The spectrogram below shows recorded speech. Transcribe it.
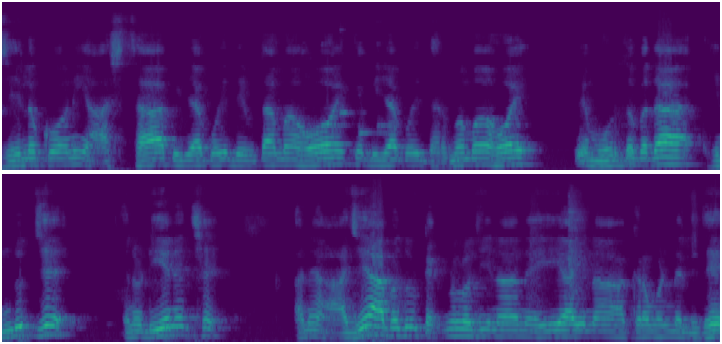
જે લોકોની આસ્થા બીજા કોઈ દેવતામાં હોય કે બીજા કોઈ ધર્મમાં હોય એ મૂળ તો બધા હિન્દુ જ છે, એનો ડીએનએ જ છે. અને આજે આ બધું ટેકનોલોજીના અને એઆઈના આક્રમણને લીધે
